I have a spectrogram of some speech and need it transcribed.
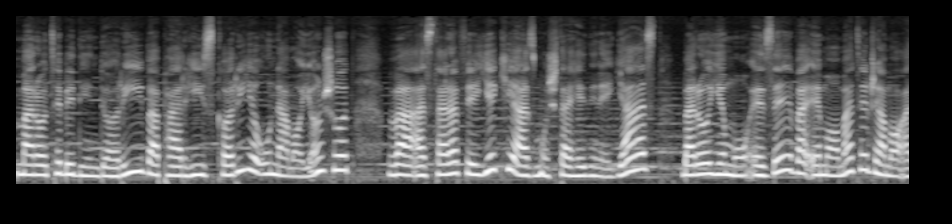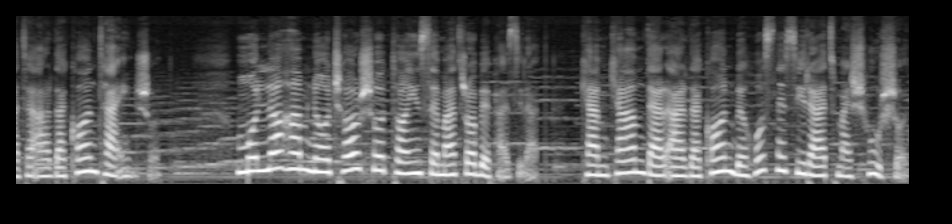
مراتب دینداری و پرهیزکاری او نمایان شد و از طرف یکی از مجتهدین یزد برای موعظه و امامت جماعت اردکان تعیین شد. ملا هم ناچار شد تا این سمت را بپذیرد. کم کم در اردکان به حسن سیرت مشهور شد.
